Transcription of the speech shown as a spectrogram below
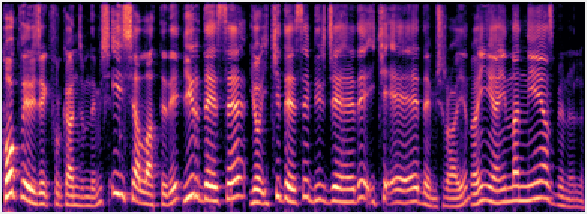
Kok verecek Furkancım demiş. İnşallah dedik. 1 DS, yo 2 DS, 1 CHD, 2 EE demiş Ryan. Ryan yayından niye yazmıyorsun öyle?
